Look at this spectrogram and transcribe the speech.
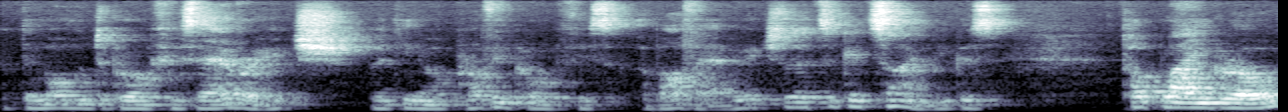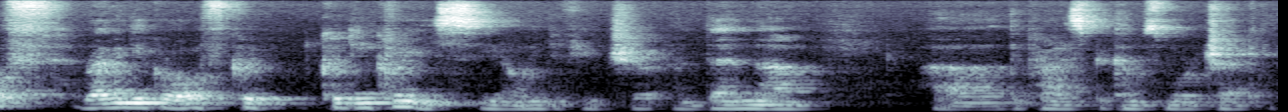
At the moment, the growth is average, but you know, profit growth is above average. So that's a good sign because top line growth, revenue growth could could increase, you know, in the future, and then um, uh, the price becomes more attractive.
